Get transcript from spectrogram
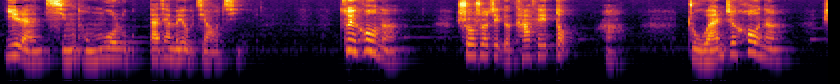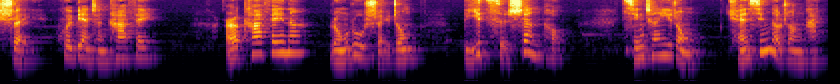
依然形同陌路，大家没有交集。最后呢，说说这个咖啡豆啊，煮完之后呢，水会变成咖啡，而咖啡呢融入水中，彼此渗透。形成一种全新的状态，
